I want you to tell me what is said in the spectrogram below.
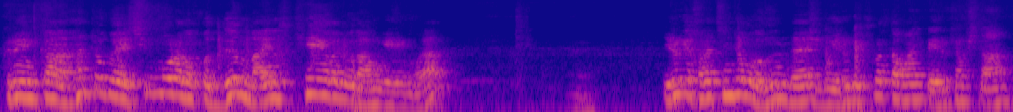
그러니까 한쪽에 10 몰아놓고 는 마이너스 k 해가지고 나온 게 거야? 네. 이렇게 가르친 적은 없는데 뭐 이렇게 풀었다고 하니까 이렇게 합시다.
